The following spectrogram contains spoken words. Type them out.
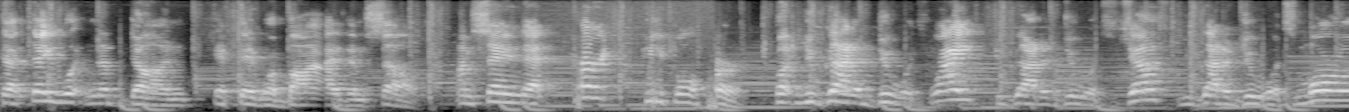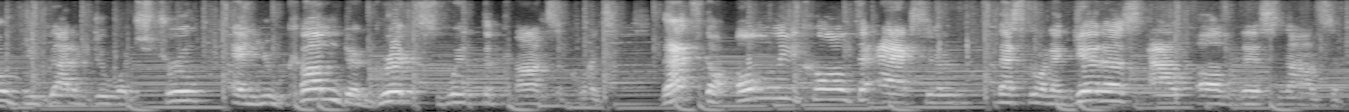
that they wouldn't have done if they were by themselves. I'm saying that hurt people hurt. But you got to do what's right. You got to do what's just. You got to do what's moral. You got to do what's true. And you come to grips with the consequences. That's the only call to action that's going to get us out of this nonsense.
